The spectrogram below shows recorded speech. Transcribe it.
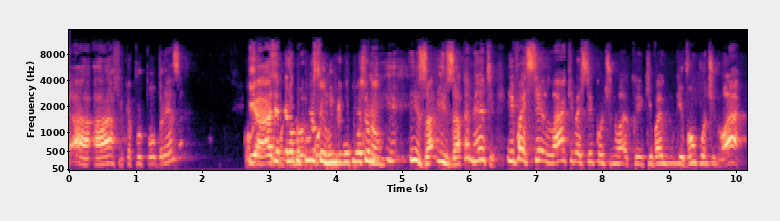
A, a África por pobreza e a Ásia uma população, número populacional. Exa exatamente. E vai ser lá que vai ser continuar, que, que, vai, que vão continuar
